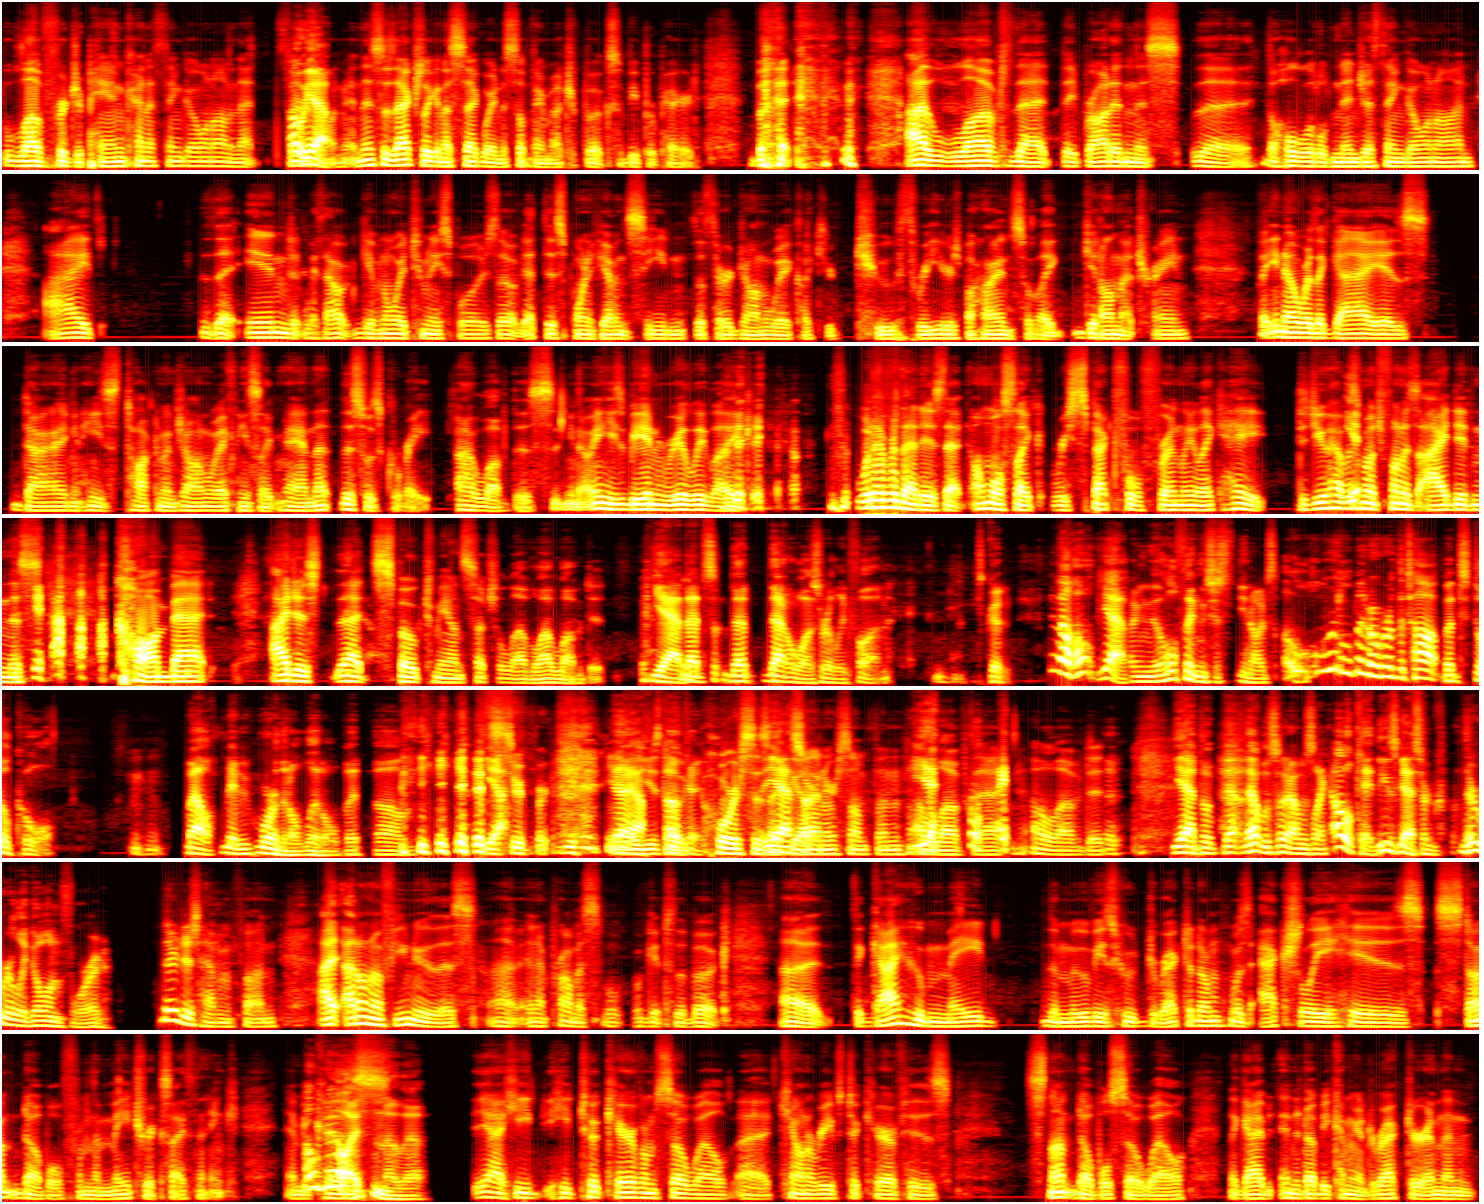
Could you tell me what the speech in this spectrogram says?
love for Japan kind of thing going on in that oh yeah. one. and this is actually going to segue into something about your book so be prepared. But i loved that they brought in this the the whole little ninja thing going on. I the end without giving away too many spoilers though at this point if you haven't seen the third john wick like you're two three years behind so like get on that train. But you know where the guy is dying and he's talking to John Wick and he's like, "Man, that this was great. I love this." You know, he's being really like whatever that is, that almost like respectful, friendly like, "Hey, did you have yeah. as much fun as I did in this combat?" I just that spoke to me on such a level. I loved it. yeah, that's that that was really fun. It's good. The whole yeah, I mean the whole thing is just, you know, it's a little bit over the top but still cool. Mm-hmm. Well, maybe more than a little, but um, yeah, super. Yeah, yeah used okay. a horse as a yeah, gun sorry. or something. I yeah, loved that. Right. I loved it. Yeah, but that, that was what I was like. Oh, okay, these guys are they're really going for it. They're just having fun. I, I don't know if you knew this, uh, and I promise we'll, we'll get to the book. Uh, the guy who made the movies, who directed them, was actually his stunt double from The Matrix, I think. And because oh no, I didn't know that. Yeah, he he took care of him so well. Uh, Keanu Reeves took care of his stunt double so well. The guy ended up becoming a director, and then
